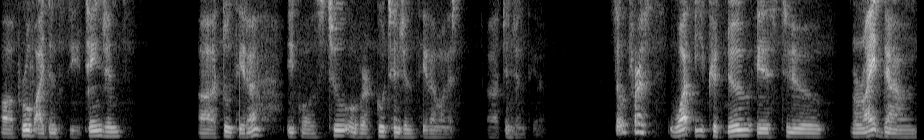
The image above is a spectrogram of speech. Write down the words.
uh, prove identity tangent uh, 2 theta equals 2 over cotangent theta minus uh, tangent theta. So first, what you could do is to write down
